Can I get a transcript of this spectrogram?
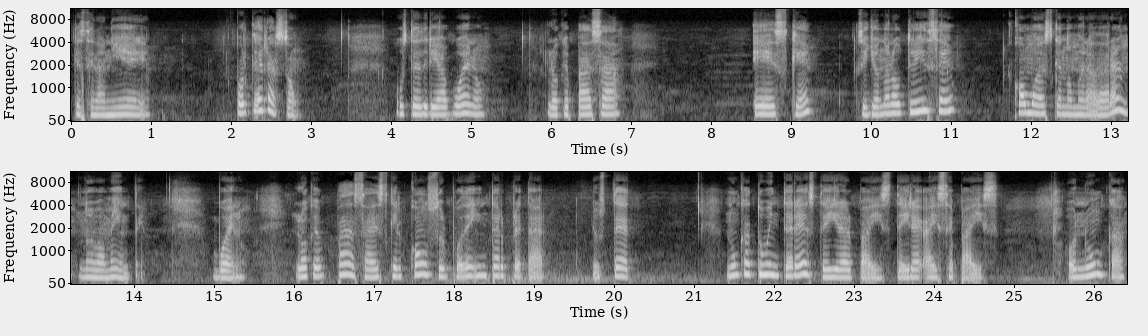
que se la niegue. ¿Por qué razón? Usted diría, bueno, lo que pasa es que si yo no la utilice, ¿cómo es que no me la darán nuevamente? Bueno, lo que pasa es que el cónsul puede interpretar que usted nunca tuvo interés de ir al país, de ir a ese país, o nunca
